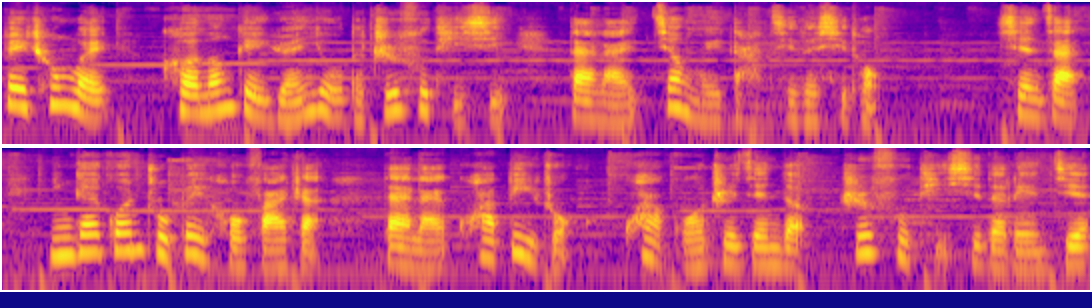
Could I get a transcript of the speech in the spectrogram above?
被称为可能给原有的支付体系带来降维打击的系统。现在应该关注背后发展带来跨币种、跨国之间的支付体系的连接。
